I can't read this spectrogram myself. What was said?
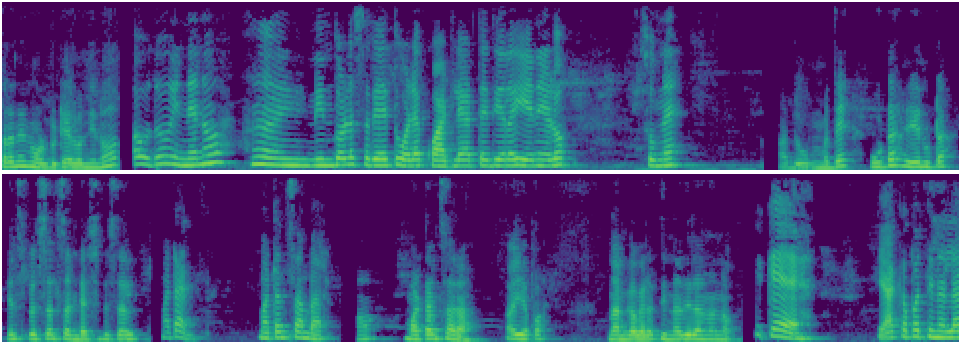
ತರನೇ ನೋಡ್ಬಿಟ್ಟೆ ಅಲ್ವ ನೀನು? ಹೌದು ಇನ್ನೇನು? ಹ್ಮ್, ನಿಂದೊಳ್ಳೆ ಸರಿ ಆಯ್ತು ಒಳ್ಳೆ ಕ್ವಾಟ್ಲೆ ಆಡ್ತಾ ಇದೆಯಲ್ಲ ಏನು ಹೇಳು? ಸುಮ್ಮನೆ ಅದು ಮತ್ತೆ ಊಟ? ಏನು ಊಟ? ಏನು special Sunday special mutton. Mutton sambar. ಹಾಂ ಮಟನ್ ಸಾರಾ? ಅಯ್ಯಪ್ಪ ನನಗೆ ಅವೆಲ್ಲ ತಿನ್ನೋದಿಲ್ಲ ನಾನು. ಏಕೆ ಯಾಕಪ್ಪ ತಿನ್ನಲ್ಲ?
